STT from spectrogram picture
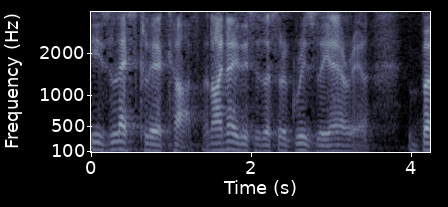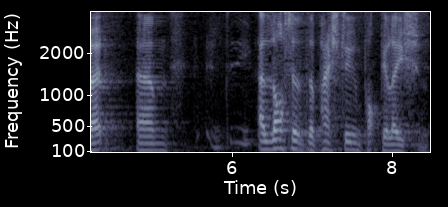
is less clear cut. And I know this is a sort of grisly area, but um, a lot of the Pashtun population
